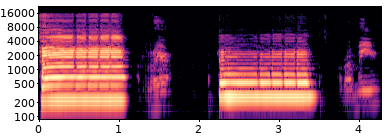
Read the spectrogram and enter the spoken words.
Re. Ahora Mi.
